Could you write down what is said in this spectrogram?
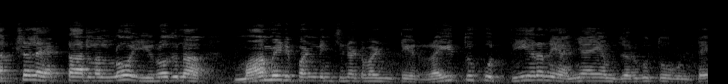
లక్షల హెక్టార్లలో ఈ రోజున మామిడి పండించినటువంటి రైతుకు తీరని అన్యాయం జరుగుతూ ఉంటే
